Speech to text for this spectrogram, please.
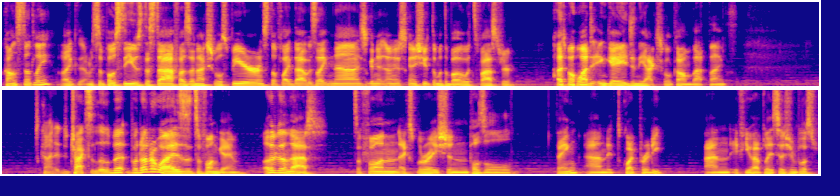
constantly. Like I'm supposed to use the staff as an actual spear and stuff like that. It was like, nah, I'm just gonna I'm just gonna shoot them with the bow. It's faster. I don't want to engage in the actual combat. Thanks kind of detracts a little bit, but otherwise it's a fun game. Other than that, it's a fun exploration puzzle thing, and it's quite pretty. And if you have PlayStation Plus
